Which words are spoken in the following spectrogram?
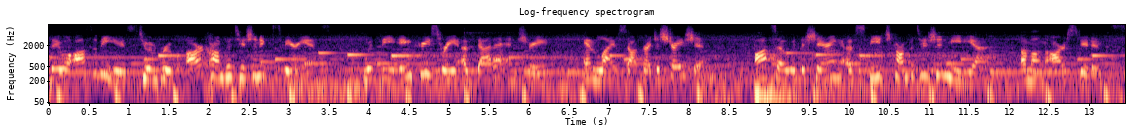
They will also be used to improve our competition experience with the increased rate of data entry and livestock registration. Also with the sharing of speech competition media among our students.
